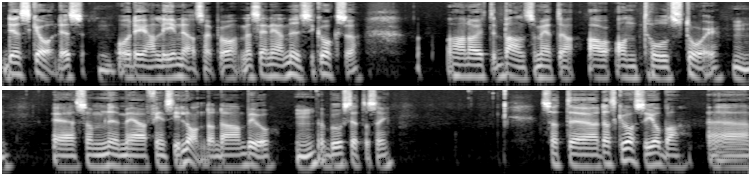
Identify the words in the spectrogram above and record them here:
dels skådis mm. och det han livnär sig på. Men sen är han musiker också. Och han har ett band som heter Our Untold Story. Mm. Eh, som numera finns i London där han bor mm. och bosätter sig. Så att eh, där ska vi också jobba. Eh,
